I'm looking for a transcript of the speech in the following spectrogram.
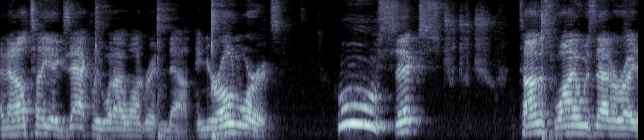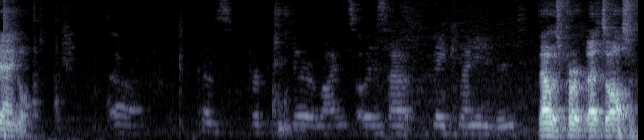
and then I'll tell you exactly what I want written down. In your own words. Whoo, six. Thomas, why was that a right angle? Uh, because perpendicular lines always have make 90 degrees. That was perfect. That's awesome.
